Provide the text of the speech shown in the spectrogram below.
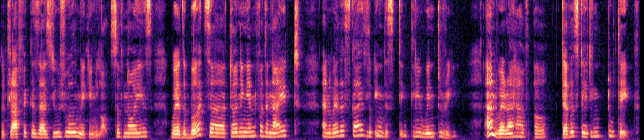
the traffic is as usual, making lots of noise, where the birds are turning in for the night, and where the sky is looking distinctly wintry, and where I have a devastating toothache.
